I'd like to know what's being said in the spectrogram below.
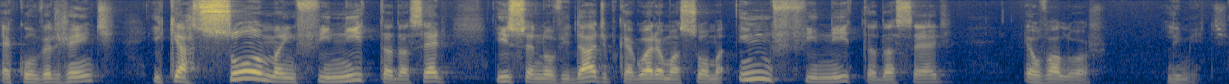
é convergente e que a soma infinita da série, isso é novidade, porque agora é uma soma infinita da série, é o valor limite.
